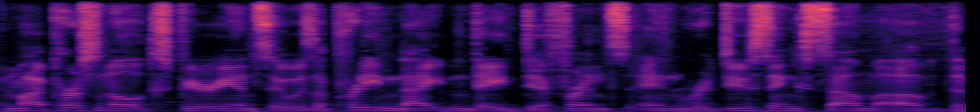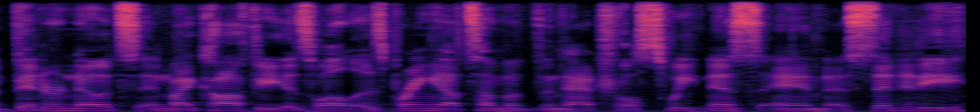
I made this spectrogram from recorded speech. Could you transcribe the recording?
In my personal experience, it was a pretty night and day difference in reducing some of the bitter notes in my coffee as well as bringing out some of the natural sweetness and acidity.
